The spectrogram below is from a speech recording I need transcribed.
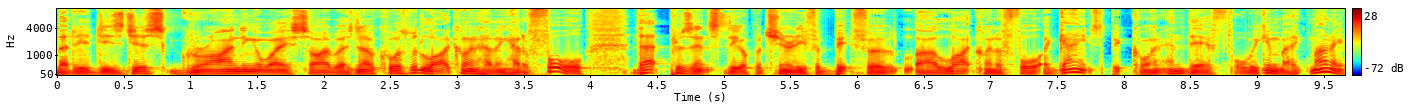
but it is just grinding away sideways. Now, of course, with Litecoin having had a fall, that presents the opportunity for bit for uh, Litecoin to fall against Bitcoin, and therefore we can make money.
